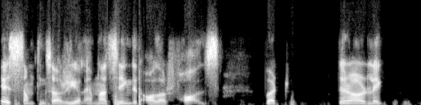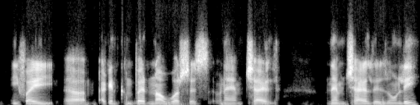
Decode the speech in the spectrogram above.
Yes some things are real. I'm not saying that all are false but there are like if i uh, i can compare now versus when i am child. When i'm child there's only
